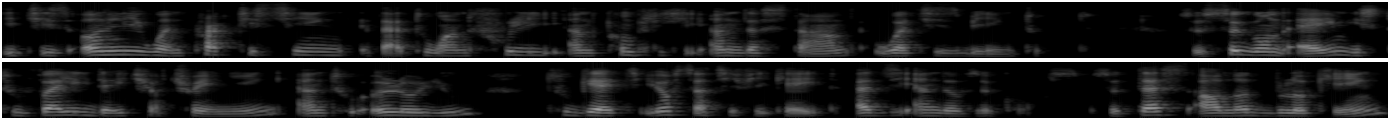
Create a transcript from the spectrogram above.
it is only when practicing that one fully and completely understands what is being taught. The second aim is to validate your training and to allow you to get your certificate at the end of the course. The tests are not blocking.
